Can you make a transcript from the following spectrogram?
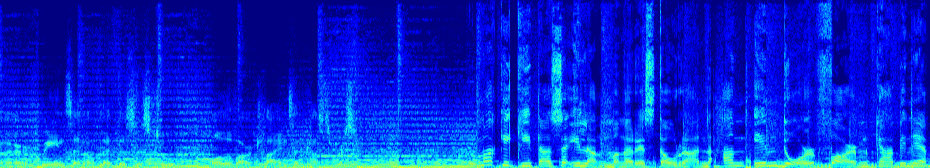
uh, greens and of lettuces to all of our clients and customers. Makikita sa ilang mga restauran ang indoor farm cabinet.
